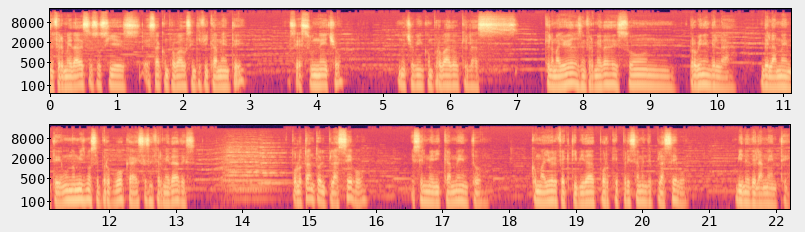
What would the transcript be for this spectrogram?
enfermedades, eso sí es, está comprobado científicamente, o sea, es un hecho, un hecho bien comprobado que, las, que la mayoría de las enfermedades son, provienen de la, de la mente, uno mismo se provoca esas enfermedades. Por lo tanto, el placebo es el medicamento con mayor efectividad porque precisamente el placebo viene de la mente.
